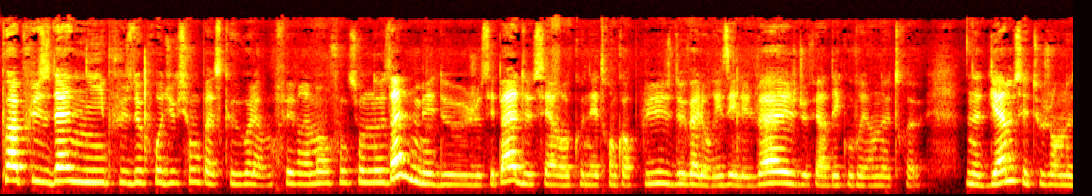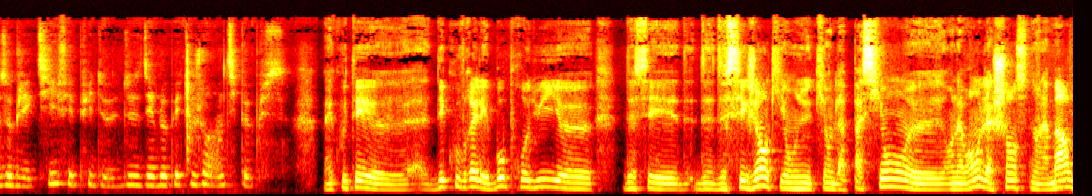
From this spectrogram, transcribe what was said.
pas plus d'ânes ni plus de production parce que voilà, on fait vraiment en fonction de nos ânes, mais de, je sais pas, de faire reconnaître encore plus, de valoriser l'élevage, de faire découvrir notre, notre gamme, c'est toujours nos objectifs, et puis de, de se développer toujours un petit peu plus. Bah écoutez, euh, découvrez les beaux produits euh, de ces de, de, ces gens qui ont qui ont de la passion. Euh, on a vraiment de la chance dans la Marne.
